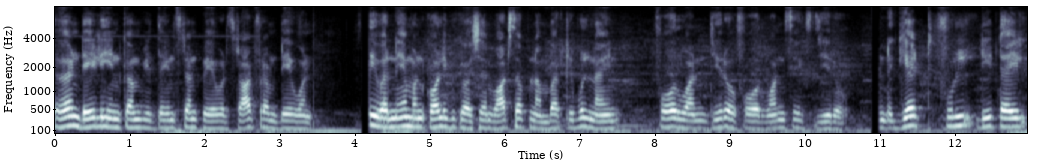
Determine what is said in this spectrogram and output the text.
Earn daily income with the instant payout. Start from day one. Your name and qualification. WhatsApp number triple nine four one zero four one six zero and get full detail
